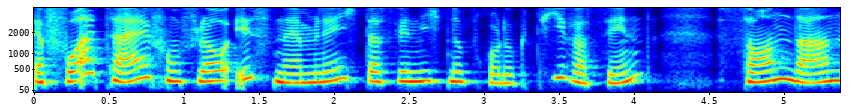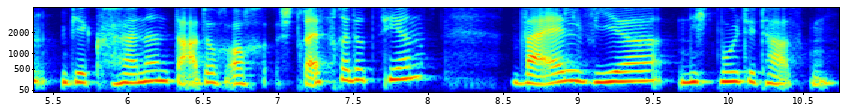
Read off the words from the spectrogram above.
Der Vorteil vom Flow ist nämlich, dass wir nicht nur produktiver sind, sondern wir können dadurch auch Stress reduzieren, weil wir nicht multitasken.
